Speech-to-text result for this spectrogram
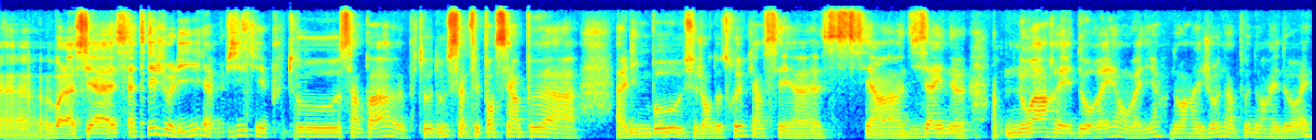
Euh, voilà, c'est assez joli. La musique est plutôt sympa, euh, plutôt douce. Ça me fait penser un peu à, à Limbo, ce genre de truc. Hein. C'est euh, un design noir et doré, on va dire, noir et jaune, un peu noir et doré.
